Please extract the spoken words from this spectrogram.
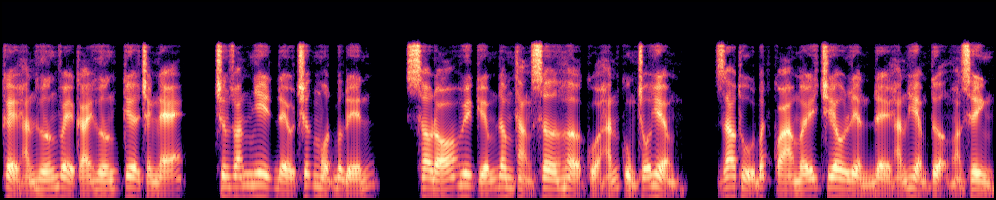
kể hắn hướng về cái hướng kia tránh né, trương doãn nhi đều trước một bước đến, sau đó huy kiếm đâm thẳng sơ hở của hắn cùng chỗ hiểm, giao thủ bất quá mấy chiêu liền để hắn hiểm tượng hoàn sinh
